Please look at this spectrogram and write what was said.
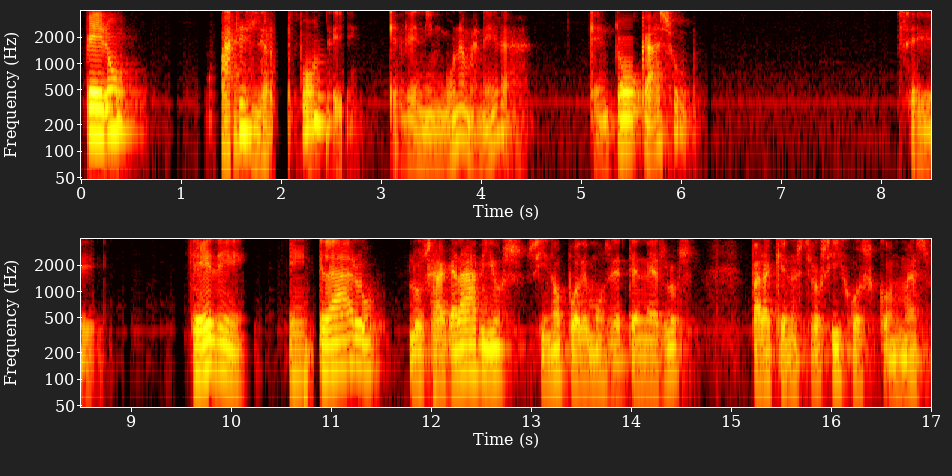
Pero Juárez le responde que de ninguna manera, que en todo caso se quede en claro los agravios, si no podemos detenerlos, para que nuestros hijos con más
